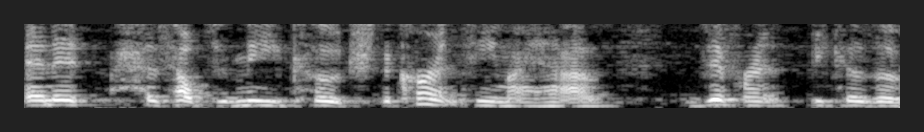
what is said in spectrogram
And it has helped me coach the current team I have different because of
